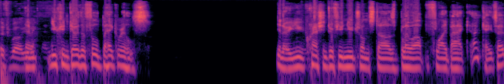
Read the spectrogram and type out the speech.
As well, yeah. Um, you can go the full Bear Grylls. You know, you crash into a few neutron stars, blow up, fly back. Okay, so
